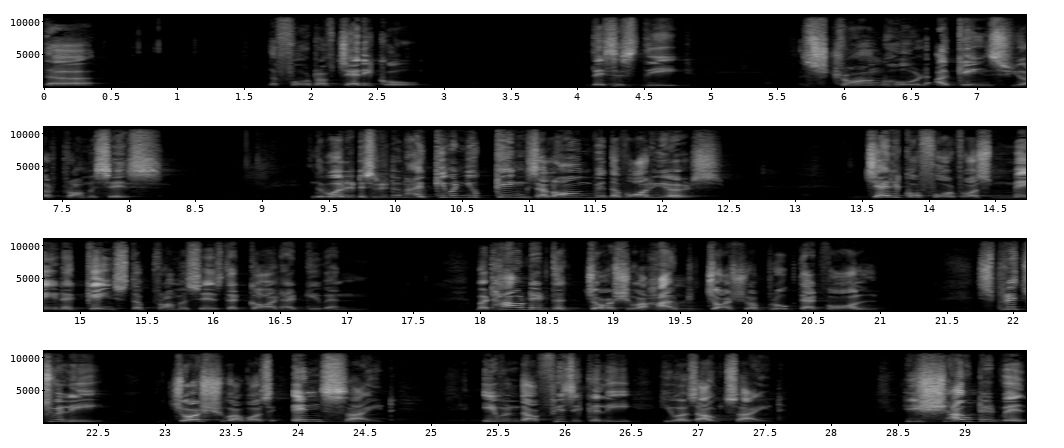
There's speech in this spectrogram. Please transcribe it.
the, the fort of Jericho, this is the stronghold against your promises. In the word it is written, I've given you kings along with the warriors. Jericho fort was made against the promises that God had given. But how did the Joshua, how did Joshua broke that wall? Spiritually, Joshua was inside even though physically he was outside. He shouted with,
